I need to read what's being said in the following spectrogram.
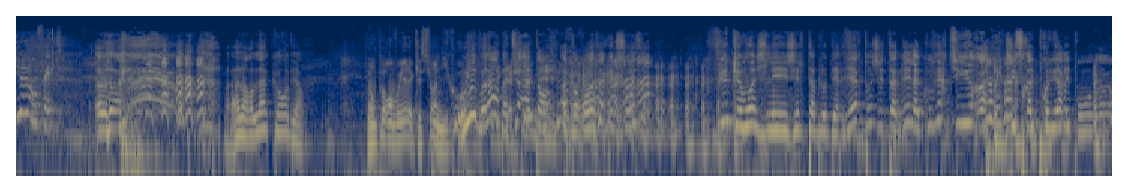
yeux en fait. Euh, Alors là, comment dire Mais on peut renvoyer la question à Nico. Oui, voilà. Bah tiens, attends, mais- attends, on va faire quelque chose. Vu que moi, je l'ai, j'ai le tableau derrière, toi, je vais t'amener la couverture. Et tu seras le premier à répondre.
